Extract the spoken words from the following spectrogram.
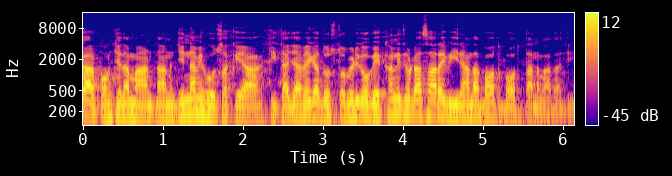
ਘਰ ਪਹੁੰਚੇ ਦਾ ਮਾਨਤਾਨ ਜਿੰਨਾ ਵੀ ਹੋ ਸਕਿਆ ਕੀਤਾ ਜਾਵੇਗਾ ਦੋਸਤੋ। ਵੀਡੀਓ ਵੇਖਣ ਲਈ ਤੁਹਾਡਾ ਸਾਰੇ ਵੀਰਾਂ ਦਾ ਬਹੁਤ ਬਹੁਤ ਧੰਨਵਾਦ ਆ ਜੀ।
